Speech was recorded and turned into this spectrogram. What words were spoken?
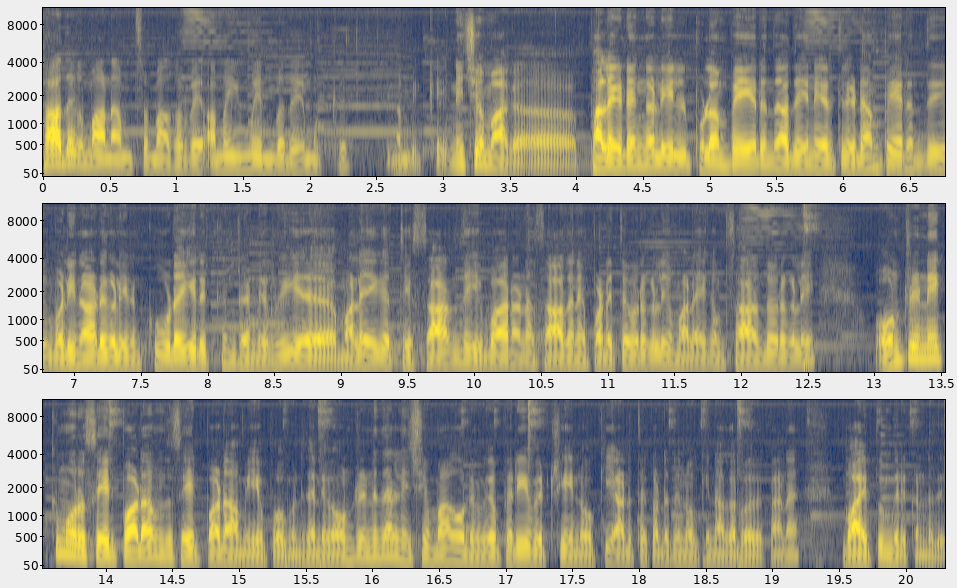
சாதகமான அம்சமாகவே அமையும் என்பதே எமக்கு நம்பிக்கை. நிச்சயமாக பல இடங்களில் புலம்பெயர்ந்து அதே நேரத்தில் இடம்பெயர்ந்து வெளிநாடுகளில் கூட இருக்கின்ற நிறைய மலையகத்தை சார்ந்து இவ்வாறான சாதனை படைத்தவர்களை மலையகம் சார்ந்தவர்களை ஒன்றிணைக்கும் ஒரு செயற்பாடாக இந்த செயற்பாடு அமையப் போகின்றது. எனவே ஒன்றிணைந்தால் நிச்சயமாக ஒரு மிகப்பெரிய வெற்றியை நோக்கி அடுத்த கட்டத்தை நோக்கி நகர்வதற்கான வாய்ப்பும் இருக்கின்றது.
